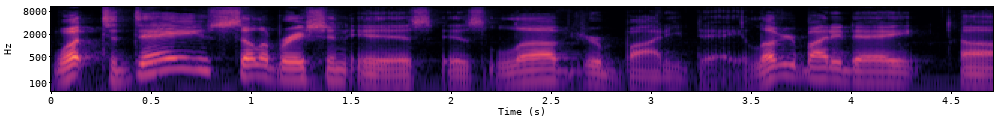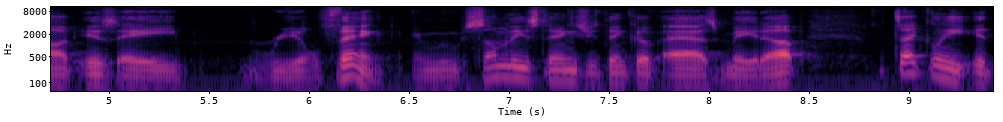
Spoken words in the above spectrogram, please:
What today's celebration is is Love Your Body Day. Love Your Body Day uh, is a real thing. And some of these things you think of as made up. Technically, it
